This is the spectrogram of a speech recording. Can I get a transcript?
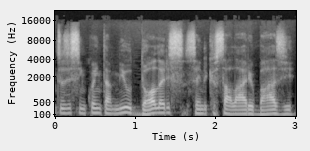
350 mil dólares, sendo que o salário base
